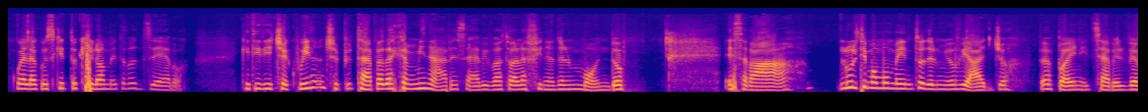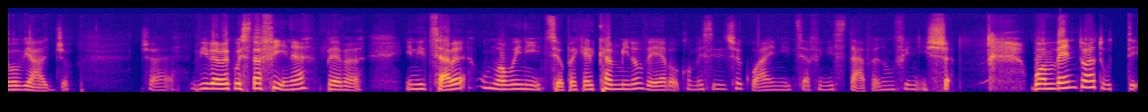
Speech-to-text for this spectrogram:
quella con scritto chilometro zero, che ti dice qui non c'è più terra da camminare, sei arrivato alla fine del mondo. e sarà l'ultimo momento del mio viaggio per poi iniziare il vero viaggio cioè vivere questa fine per iniziare un nuovo inizio, perché il cammino vero, come si dice qua, inizia a Finisterre, non finisce. Buon vento a tutti!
